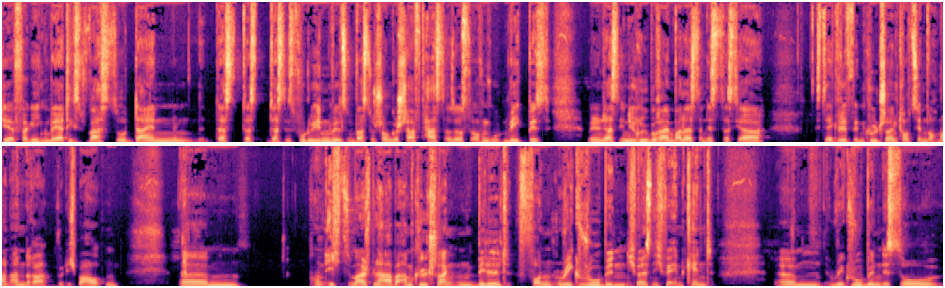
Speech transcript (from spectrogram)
dir vergegenwärtigst, was so dein, das, das, das ist, wo du hin willst und was du schon geschafft hast, also dass du auf einem guten Weg bist. Wenn du das in die Rübe reinballerst, dann ist das ja, ist der Griff in den Kühlschrank trotzdem nochmal ein anderer, würde ich behaupten. Ähm, und ich zum Beispiel habe am Kühlschrank ein Bild von Rick Rubin. Ich weiß nicht, wer ihn kennt. Ähm, Rick Rubin ist so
